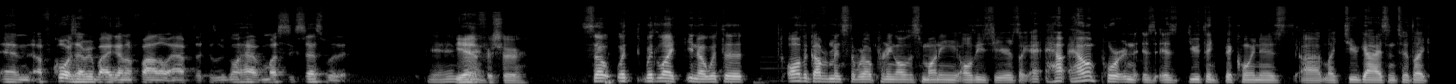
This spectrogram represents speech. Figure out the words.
and of course everybody gonna follow after because we're gonna have much success with it. yeah, yeah man. for sure so with with like you know with the all the governments in the world printing all this money all these years like how, how important is is do you think bitcoin is uh like to you guys and to like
